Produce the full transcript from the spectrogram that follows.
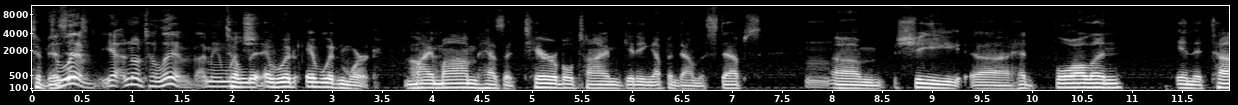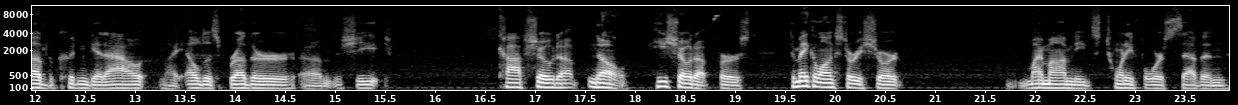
to visit? To live? Yeah, no, to live. I mean, to which... li- it would it wouldn't work. Okay. My mom has a terrible time getting up and down the steps. Mm. Um, she uh, had fallen in the tub, couldn't get out. My eldest brother, um, she cop showed up. No, he showed up first. To make a long story short, my mom needs twenty four seven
